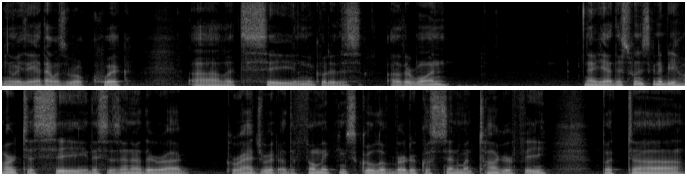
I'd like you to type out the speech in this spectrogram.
Anyways, yeah, that was real quick. Uh, let's see. Let me go to this other one. Now, yeah, this one is going to be hard to see. This is another uh, graduate of the Filmmaking School of Vertical Cinematography. But uh,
